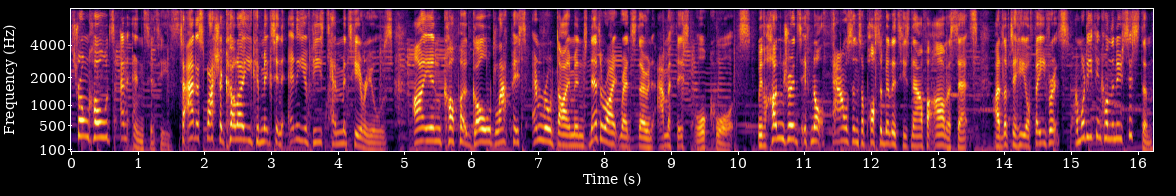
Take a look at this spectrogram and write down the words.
strongholds, and end cities. To add a splash of color, you can mix in any of these 10 materials. Iron, copper, gold, lapis, emerald diamond, netherite redstone, amethyst, or quartz. With hundreds, if not thousands of possibilities now for armor sets, I'd love to hear your favorites, and what do you think on the new system?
